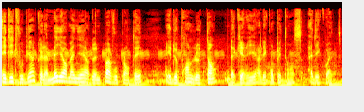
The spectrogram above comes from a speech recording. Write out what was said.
et dites-vous bien que la meilleure manière de ne pas vous planter est de prendre le temps d'acquérir les compétences adéquates.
